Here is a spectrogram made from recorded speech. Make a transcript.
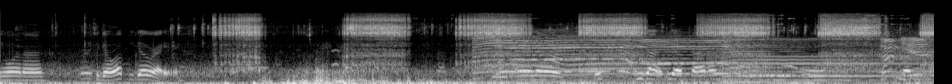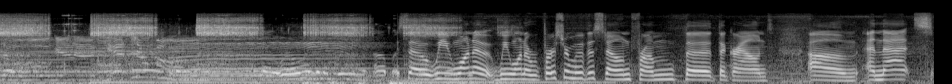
You wanna to go up, you go right. And uh, just, you got you have gravel. Okay, we're only gonna bring it up. So we want to we want to first remove the stone from the the ground, um, and that's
